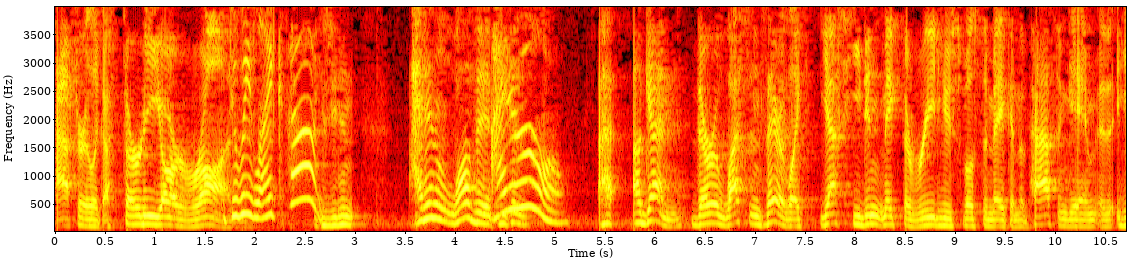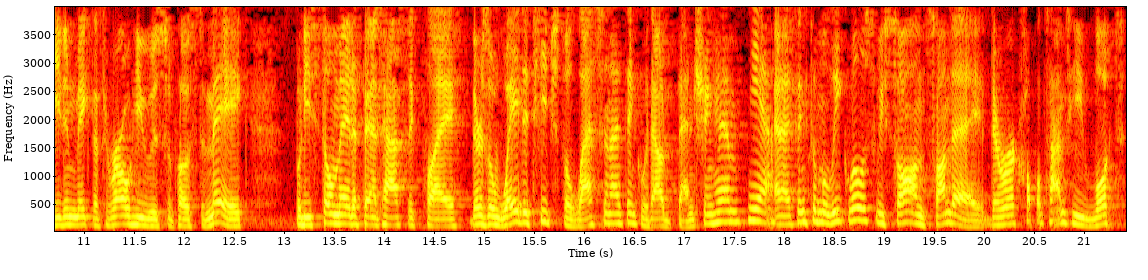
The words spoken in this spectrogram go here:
after like a 30 yard run. Do we like that? Because he didn't. I didn't love it. I know. again, there are lessons there. Like, yes, he didn't make the read he was supposed to make in the passing game. He didn't make the throw he was supposed to make but he still made a fantastic play. There's a way to teach the lesson, I think, without benching him. Yeah. And I think the Malik Willis we saw on Sunday, there were a couple times he looked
